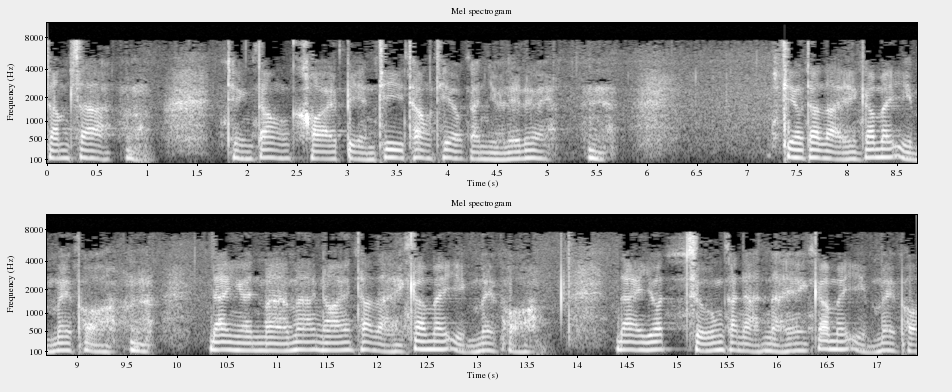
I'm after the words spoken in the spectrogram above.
ซ้ำซาก จึงต้องคอยเปลี่ยนที่ท่องเที่ยวกันอยู่เรื่อยๆ เที่ยวเท่าไหร่ก็ไม่อิ่มไม่พอ ได้เงินมามากน้อยเท่าไหร่ก็ไม่อิ่มไม่พอ ได้ยศสูงขนาดไหนก็ไม่อิ่มไม่พอ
